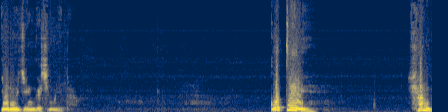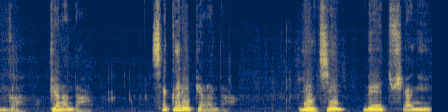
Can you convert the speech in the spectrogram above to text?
이루어진 것입니다. 꽃의 향기가 변한다. 색깔이 변한다. 역시 내 취향이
